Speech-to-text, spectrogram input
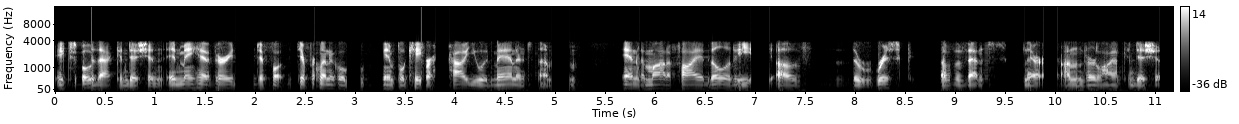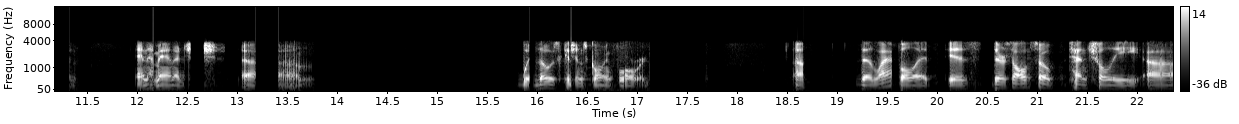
exposed to that condition, it may have very diff different clinical implications for how you would manage them and the modifiability of the risk of events their underlying condition and manage um, with those conditions going forward. Uh, the last bullet is there's also potentially uh,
